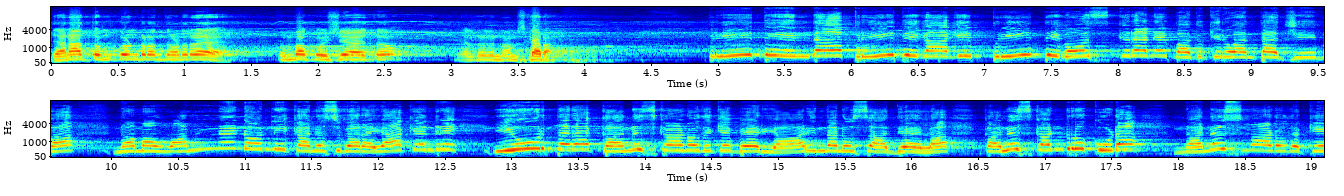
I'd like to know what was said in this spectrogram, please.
ಜನ ತುಂಬಿಕೊಂಡ್ರು ಅಂತ ನೋಡಿದ್ರೆ ತುಂಬ ಖುಷಿ ಆಯಿತು. ಎಲ್ರಿಗೂ ನಮಸ್ಕಾರ. ಪ್ರೀತಿಯಿಂದ, ಪ್ರೀತಿಗಾಗಿ, ಪ್ರೀತಿಗೋಸ್ಕರನೇ ಬದುಕಿರುವಂತ ಜೀವ ನಮ್ಮ ಒನ್ ಅಂಡ್ ಓನ್ಲಿ ಕನಸುಗಾರ. ಯಾಕೆಂದ್ರೆ ಇವ್ರ ಥರ ಕನಸು ಕಾಣೋದಕ್ಕೆ ಬೇರೆ ಯಾರಿಂದನೂ ಸಾಧ್ಯ ಇಲ್ಲ. ಕನಸು ಕಂಡರೂ ಕೂಡ ನನಸು ಮಾಡೋದಕ್ಕೆ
